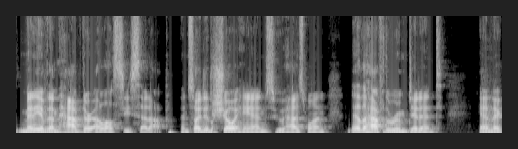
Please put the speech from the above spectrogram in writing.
many of them have their LLC set up. And so I did show of hands who has one. The other half of the room didn't. And the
